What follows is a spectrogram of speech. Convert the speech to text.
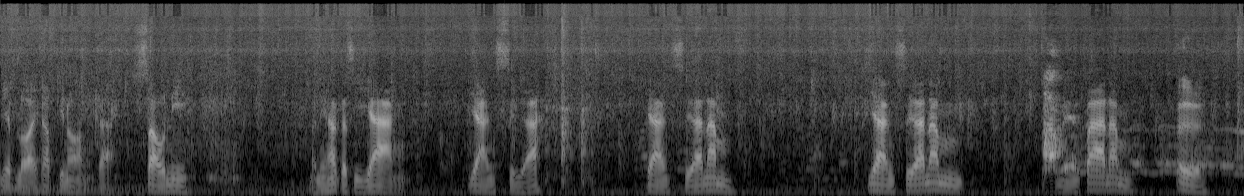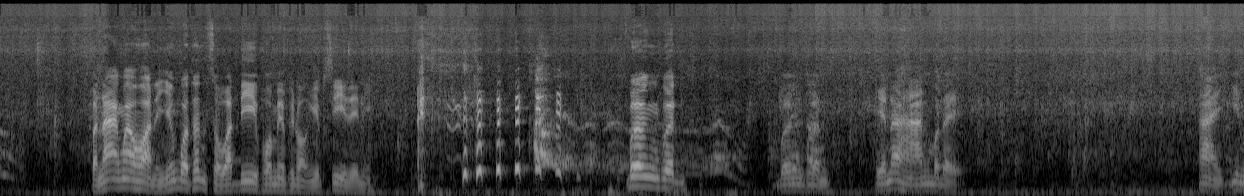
เรียบร้อยครับพี่น้องกะเสาร์นี่วันนี้ฮะกะสีย่างย่างเสือย่างเสือนำย่างเสือนำหนึ่งป้านำเออ ปนางมาหอดนี่ยังบ่ท่านสวัสดีพ่อแม่พี่น้องเอฟซีเลยนี่ เบิ้งเพิ่นเบิ้งเพิ่นเห็นอาหารบ่ได้หายกิน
